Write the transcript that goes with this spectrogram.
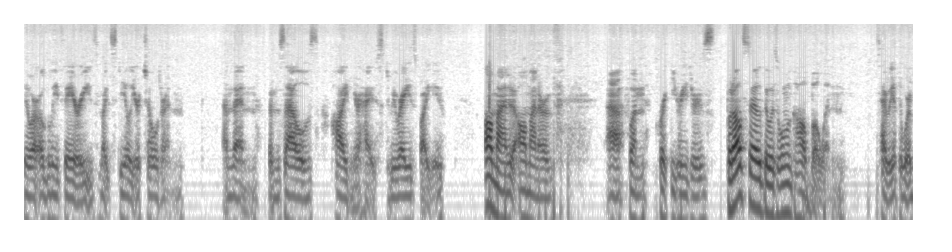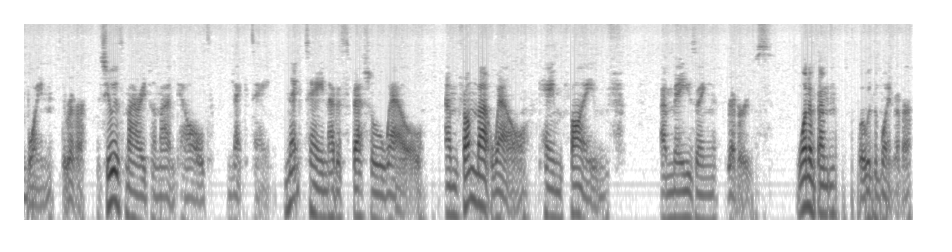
who are ugly fairies, might steal your children, and then themselves hide in your house to be raised by you. All manner, all manner of uh, fun, quirky creatures. But also, there was a woman called Bowen. How we get the word Boyne, the river. She was married to a man called Nechtan. Nechtan had a special well, and from that well came five amazing rivers. One of them was the Boyne River,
